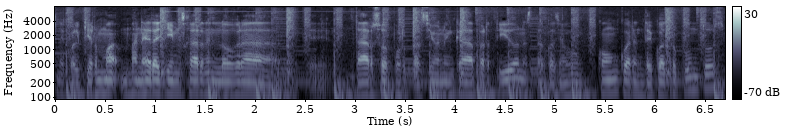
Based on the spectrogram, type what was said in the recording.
de cualquier manera James Harden logra eh, dar su aportación en cada partido, en esta ocasión con 44 puntos.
